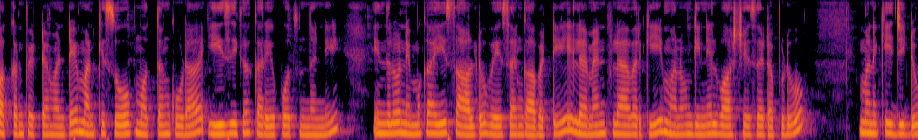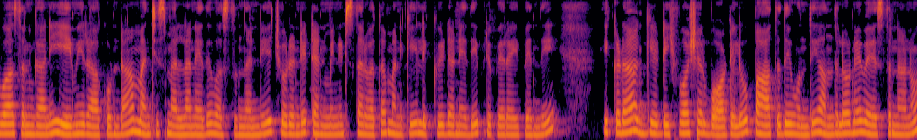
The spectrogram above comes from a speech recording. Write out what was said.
పక్కన పెట్టామంటే మనకి సోప్ మొత్తం కూడా ఈజీగా కరిగిపోతుందండి. ఇందులో నిమ్మకాయ సాల్ట్ వేసాం కాబట్టి లెమన్ ఫ్లేవర్కి మనం గిన్నెలు వాష్ చేసేటప్పుడు మనకి జిడ్డు వాసన కానీ ఏమీ రాకుండా మంచి స్మెల్ అనేది వస్తుందండి. చూడండి టెన్ మినిట్స్ తర్వాత మనకి లిక్విడ్ అనేది ప్రిపేర్ అయిపోయింది. ఇక్కడ డిష్ వాషర్ బాటిల్ పాతది ఉంది అందులోనే వేస్తున్నాను.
